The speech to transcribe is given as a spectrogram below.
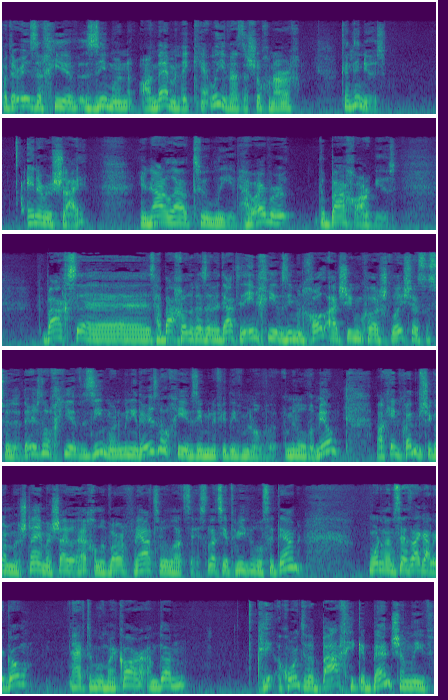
but there is a chiv zimun on them, and they can't leave, as the Shulchan Aruch continues. Ein er a you're not allowed to leave. However, the Bach argues. The Bach says, There is no chi of zimun, meaning there is no chi of zimun if you leave the middle of the, middle of the meal. So let's say three people sit down. One of them says, I gotta go. I have to move my car. I'm done according to the Bach, he can bench and leave.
